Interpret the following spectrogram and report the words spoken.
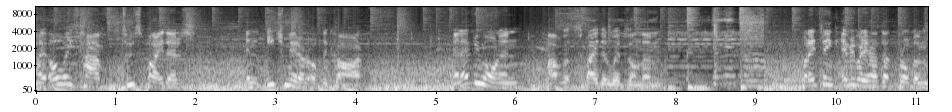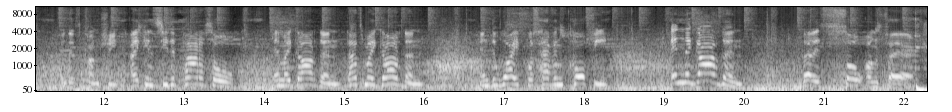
I always have two spiders in each mirror of the car and every morning I've got spider webs on them. But I think everybody has that problem in this country. I can see the parasol in my garden. That's my garden. And the wife was having coffee in the garden. That is so unfair.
